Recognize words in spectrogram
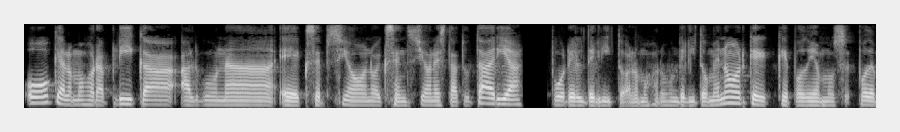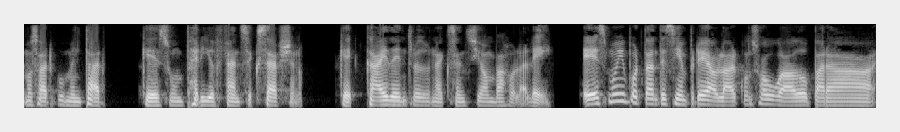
o que a lo mejor aplica alguna excepción o exención estatutaria por el delito. A lo mejor es un delito menor que, podemos, podemos argumentar que es un petty offense exception, que cae dentro de una exención bajo la ley. Es muy importante siempre hablar con su abogado para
